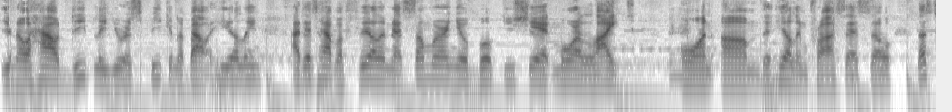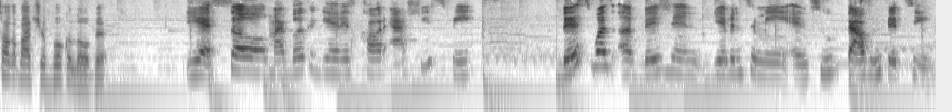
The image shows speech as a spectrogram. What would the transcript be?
you know how deeply you are speaking about healing. I just have a feeling that somewhere in your book you shed more light mm-hmm. on um, the healing process. So let's talk about your book a little bit. Yes so my book again is called as she speaks. This was a vision given to me in 2015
